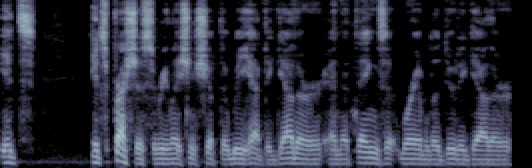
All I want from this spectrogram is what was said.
it's it's precious the relationship that we have together and the things that we're able to do together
